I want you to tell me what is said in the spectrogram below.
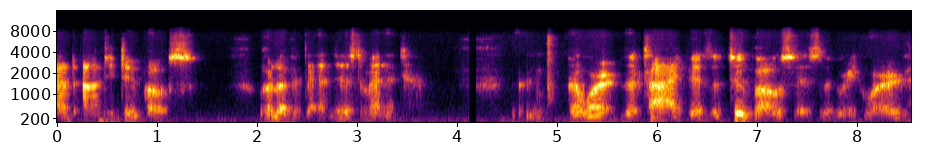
antitupos. We'll look at that in just a minute. The word, the type is the tupos, is the Greek word.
